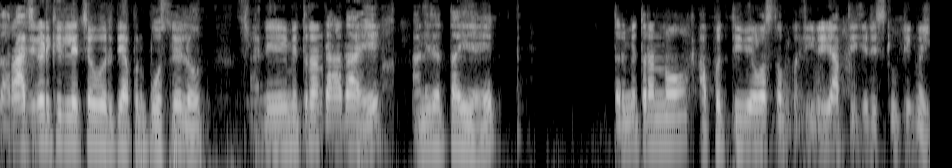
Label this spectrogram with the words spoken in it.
राजगड किल्ल्याच्या वरती आपण पोहोचलेलो आहोत. आणि मित्रांनो दादा आहे आणि त्या ताई आहेत. तर मित्रांनो आपत्ती व्यवस्थापन आपली जी रेस्क्यू टीम आहे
